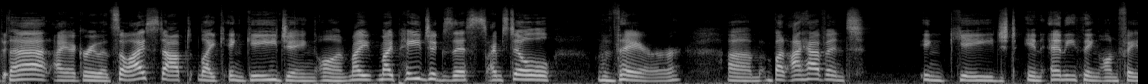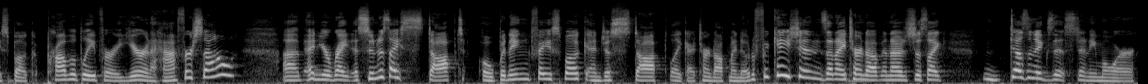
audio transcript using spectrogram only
th- That I agree with. So I stopped like engaging on my my page exists. I'm still there, um, but I haven't engaged in anything on Facebook probably for a year and a half or so. Um, and you're right. As soon as I stopped opening Facebook and just stopped, like I turned off my notifications and I turned off, and I was just like, doesn't exist anymore.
